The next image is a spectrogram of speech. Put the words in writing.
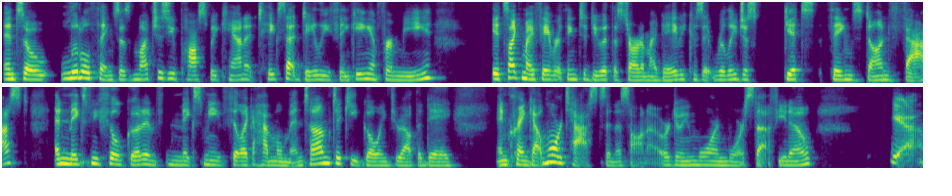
And so, little things as much as you possibly can, it takes that daily thinking. And for me, it's like my favorite thing to do at the start of my day because it really just gets things done fast and makes me feel good and makes me feel like I have momentum to keep going throughout the day and crank out more tasks in Asana or doing more and more stuff, you know? Yeah,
